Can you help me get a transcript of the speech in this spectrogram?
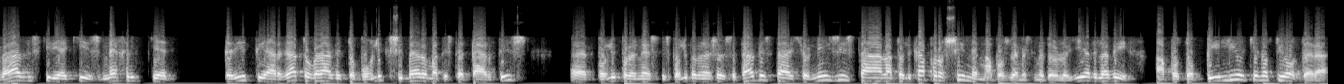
βράδυ της Κυριακής μέχρι και Τρίτη αργά το βράδυ, το πολύ ξημέρωμα της Τετάρτης, ε, πολύ πρωινές, στις πολύ πρωινές ώρες Τετάρτης θα χιονίζεις στα ανατολικά προσύνεμα όπως λέμε στη μετεωρολογία, δηλαδή από το Πήλιο και νοτιότερα.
